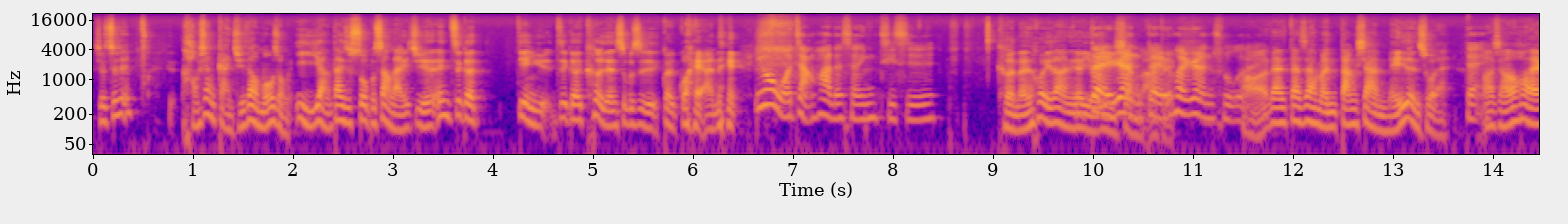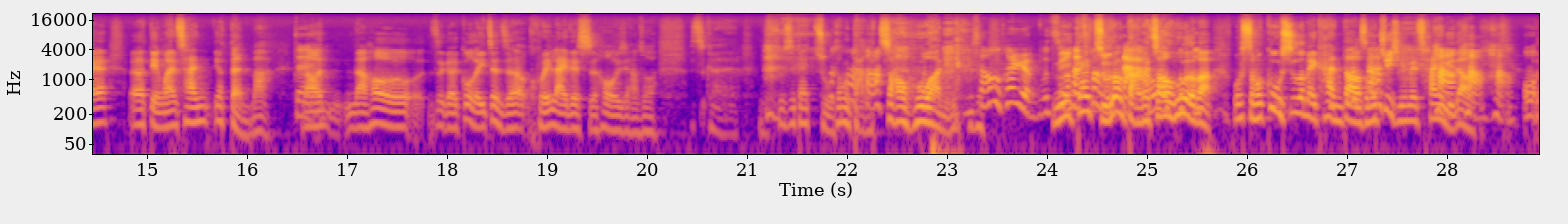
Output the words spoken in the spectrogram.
就就是。好像感觉到某种异样，但是说不上来，就觉得哎、欸，这个店员这个客人是不是怪怪啊？那因为我讲话的声音其实可能会让人家有印象吧，对，对，会认出来。好，但但是他们当下没认出来，对啊，想到后来呃点完餐要等嘛，对然后然后这个过了一阵子回来的时候，就想说这个。你是不是该主动打个招呼啊？你，小虎快忍不住，你该主动打个招呼了吧？我什么故事都没看到，什么剧情都没参与到。好好，我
